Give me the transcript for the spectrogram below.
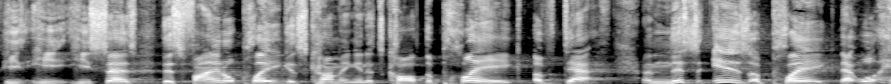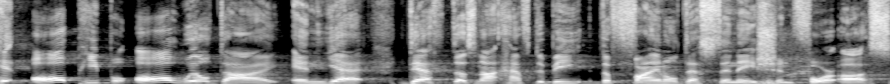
he, he, he says this final plague is coming, and it's called the plague of death. And this is a plague that will hit all people, all will die, and yet death does not have to be the final destination for us.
